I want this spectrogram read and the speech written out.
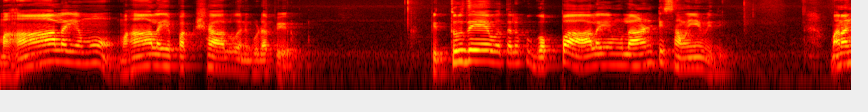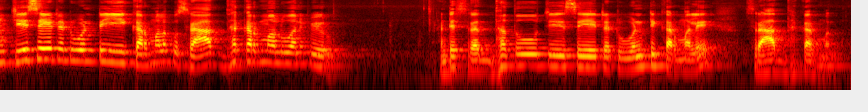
మహాలయము మహాలయ పక్షాలు అని కూడా పేరు. పితృదేవతలకు గొప్ప ఆలయం లాంటి సమయం ఇది. మనం చేసేటటువంటి ఈ కర్మలకు శ్రాద్ధ కర్మలు అని పేరు. అంటే శ్రద్ధతో చేసేటటువంటి కర్మలే శ్రాద్ధ కర్మలు.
